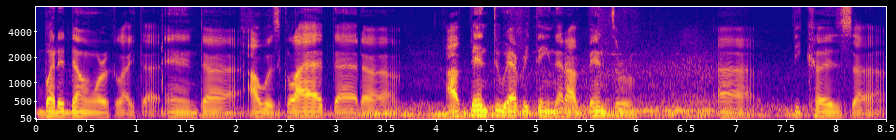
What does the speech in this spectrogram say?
but it don't work like that. And uh, I was glad that uh, I've been through everything that I've been through uh, because uh,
